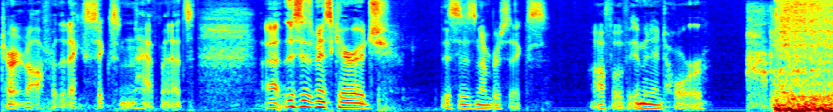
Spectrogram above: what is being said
turn it off for the next six and a half minutes. Uh, this is Miscarriage. This is number six off of Imminent Horror. Thank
